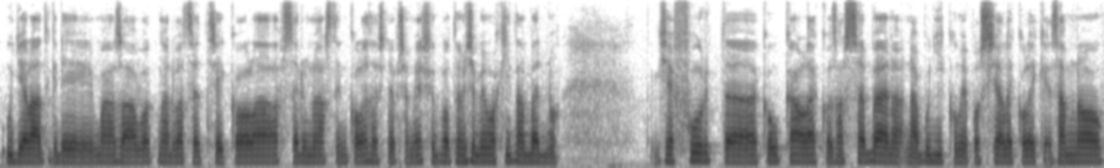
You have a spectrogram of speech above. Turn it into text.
udělat, kdy má závod na 23 kol a v 17. kole začne přemýšlet o tom, že by mohl jít na bednu. Takže furt eh, koukal jako za sebe, na, na budíku mi posílali, kolik je za mnou,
